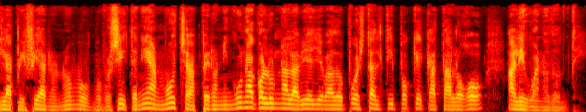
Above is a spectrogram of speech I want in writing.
la pifiaron, ¿no? Pues, pues sí, tenían muchas, pero ninguna columna la había llevado puesta el tipo que catalogó al iguanodonte.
